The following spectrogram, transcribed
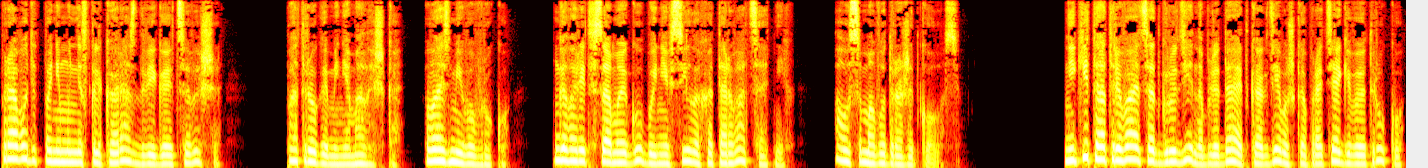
проводит по нему несколько раз, двигается выше. «Потрогай меня, малышка, возьми его в руку». Говорит в самые губы, не в силах оторваться от них, а у самого дрожит голос. Никита отрывается от груди, наблюдает, как девушка протягивает руку,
